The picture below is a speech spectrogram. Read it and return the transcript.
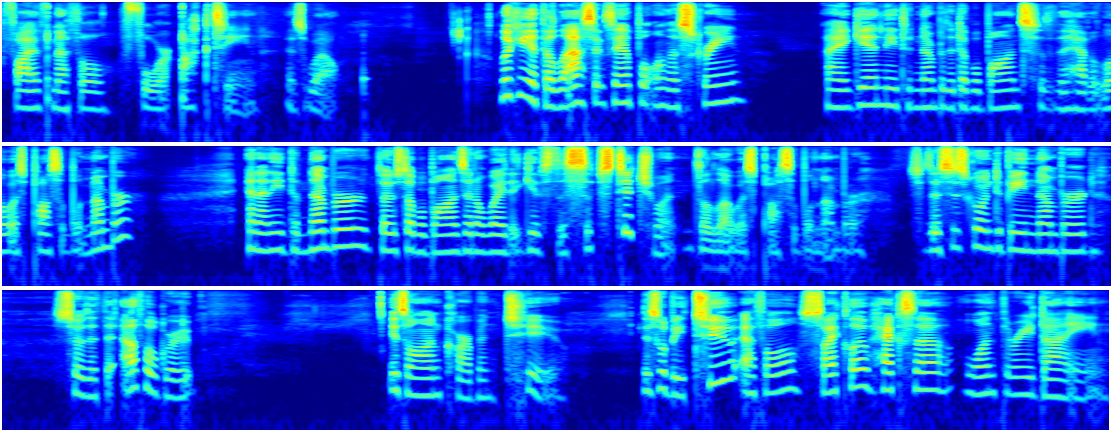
5-methyl, 4-octene as well. Looking at the last example on the screen, I again need to number the double bonds so that they have the lowest possible number. And I need to number those double bonds in a way that gives the substituent the lowest possible number. So this is going to be numbered so that the ethyl group is on carbon 2. This will be 2-ethyl cyclohexa-1,3-diene.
